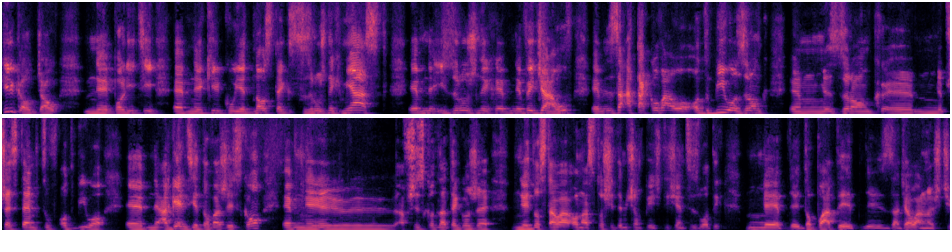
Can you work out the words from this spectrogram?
kilka oddziałów policji, kilku jednostek z różnych miast i z różnych wydziałów zaatakowało, odbiło z rąk, z rąk przestępców, odbiło agencję towarzyską, a wszystko dlatego, że dostała ona 175 tysięcy złotych dopłaty za działalność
